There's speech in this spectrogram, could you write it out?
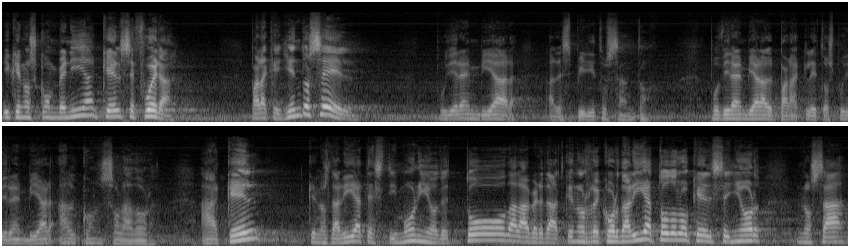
Y que nos convenía que Él se fuera, para que yéndose Él pudiera enviar al Espíritu Santo, pudiera enviar al Paracletos, pudiera enviar al Consolador, a aquel que nos daría testimonio de toda la verdad, que nos recordaría todo lo que el Señor nos ha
